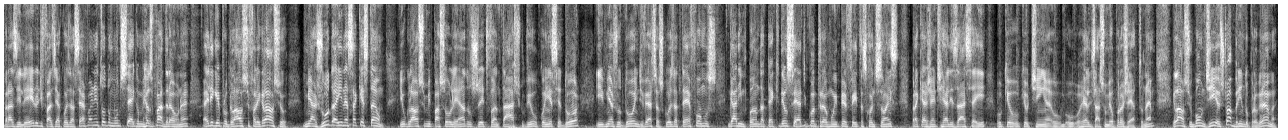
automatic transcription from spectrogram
brasileiro, de fazer a coisa certa, mas nem todo mundo segue o mesmo padrão, né? Aí liguei pro Glaucio e falei, Glaucio, me ajuda aí nessa questão. E o Glaucio me passou o Leandro, um sujeito fantástico, viu? Conhecedor e me ajudou em diversas coisas, até fomos garimpando até que deu certo, encontramos em perfeitas condições para que a gente realizasse aí o que eu, o que eu tinha, o, o realizasse o meu projeto, né? Glaucio, bom dia. Eu estou abrindo o programa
